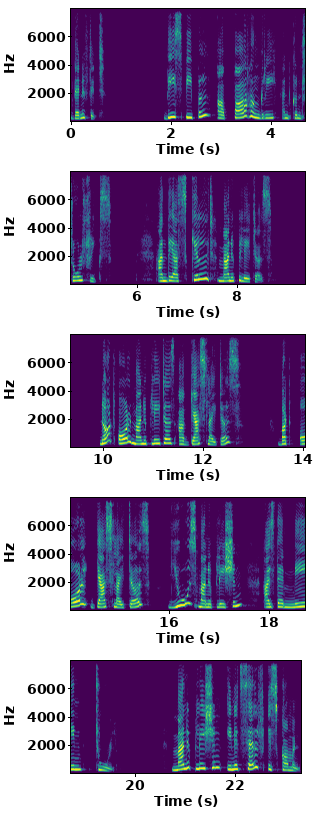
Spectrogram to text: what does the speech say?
benefit? These people are power hungry and control freaks, and they are skilled manipulators. Not all manipulators are gaslighters, but all gaslighters use manipulation as their main tool. Manipulation in itself is common.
